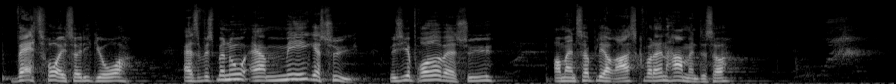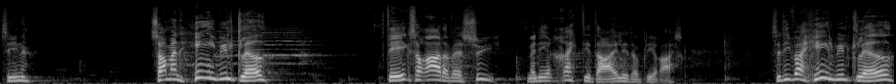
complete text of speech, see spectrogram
Hvad tror I så, de gjorde? Altså, hvis man nu er mega syg, hvis I har prøvet at være syge, og man så bliver rask, hvordan har man det så? Sine? Så er man helt vildt glad. Det er ikke så rart at være syg, men det er rigtig dejligt at blive rask. Så de var helt vildt glade,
